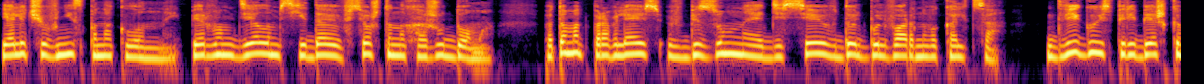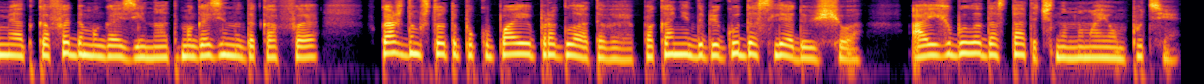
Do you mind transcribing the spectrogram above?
Я лечу вниз по наклонной. Первым делом съедаю все, что нахожу дома. Потом отправляюсь в безумную одиссею вдоль бульварного кольца. Двигаюсь перебежками от кафе до магазина, от магазина до кафе, в каждом что-то покупая и проглатывая, пока не добегу до следующего, а их было достаточно на моем пути.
